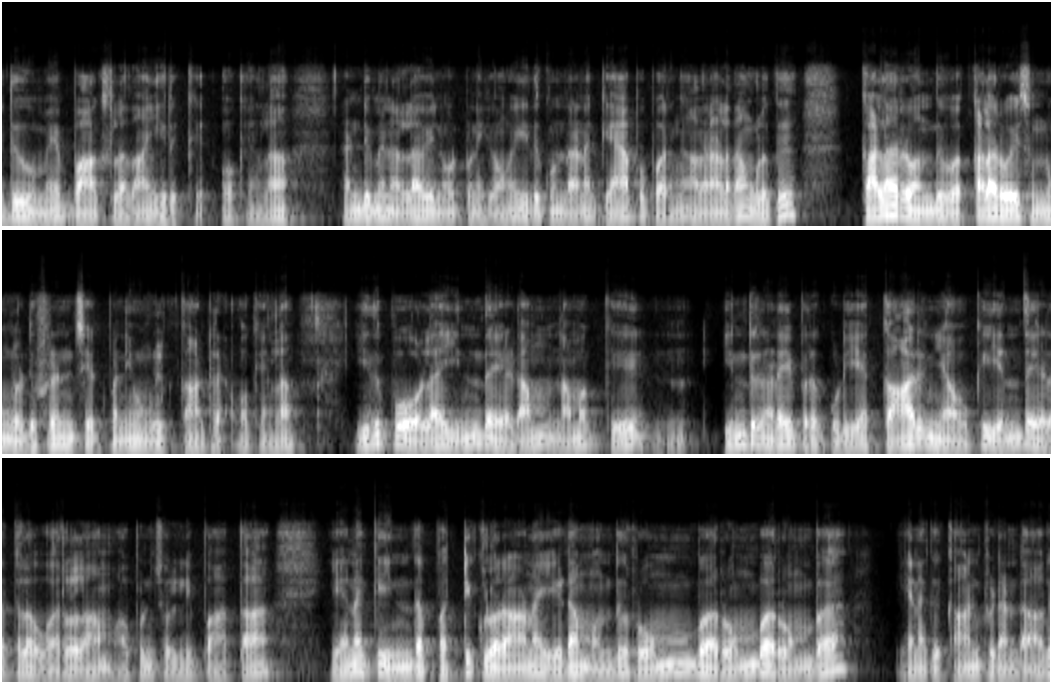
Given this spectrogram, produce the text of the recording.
இதுவுமே பாக்ஸில் தான் இருக்குது ஓகேங்களா ரெண்டுமே நல்லாவே நோட் பண்ணிக்கோங்க. இதுக்குண்டான கேப்பு பாருங்கள் அதனால தான் உங்களுக்கு கலர் வந்து கலர் வைஸ் வந்து உங்களை டிஃப்ரென்ஷியேட் பண்ணி உங்களுக்கு காட்டுறேன். ஓகேங்களா இது போல் இந்த இடம் நமக்கு இன்று நடைபெறக்கூடிய காரின்யாவுக்கு எந்த இடத்துல வரலாம் அப்படின்னு சொல்லி பார்த்தா எனக்கு இந்த பர்டிகுலரான இடம் வந்து ரொம்ப ரொம்ப ரொம்ப எனக்கு கான்ஃபிடண்ட்டாக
